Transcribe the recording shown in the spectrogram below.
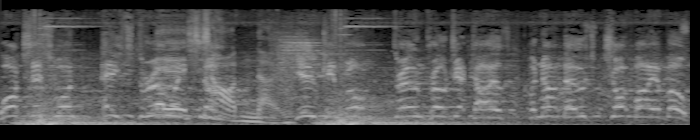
Watch this one. He's throwing This is stuff. hard no. You can block thrown projectiles, but not those shot by a bow.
